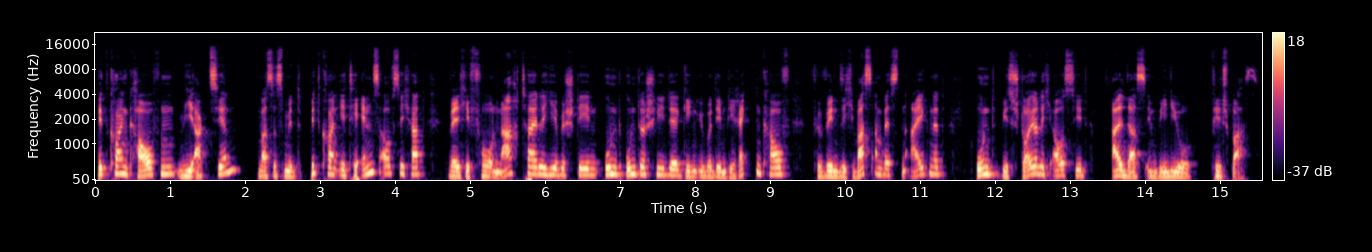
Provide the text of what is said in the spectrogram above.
Bitcoin kaufen wie Aktien, was es mit Bitcoin-ETNs auf sich hat, welche Vor- und Nachteile hier bestehen und Unterschiede gegenüber dem direkten Kauf, für wen sich was am besten eignet und wie es steuerlich aussieht. All das im Video. Viel Spaß!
